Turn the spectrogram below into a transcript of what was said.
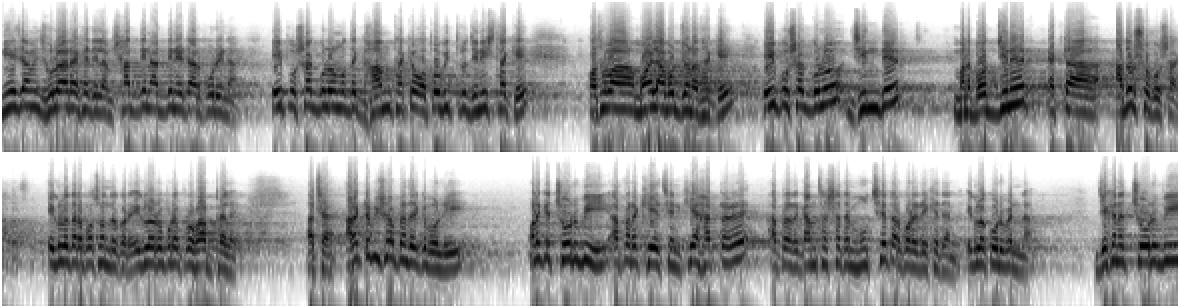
নিয়ে যে আমি ঝুলায় রেখে দিলাম, সাত দিন, আট দিন এটা আর পরি না। এই পোশাকগুলোর মধ্যে ঘাম থাকে, অপবিত্র জিনিস থাকে, অথবা ময়লা আবর্জনা থাকে এই পোশাকগুলো জিনদের মানে বদজিনের একটা আদর্শ পোশাক। এগুলো তারা পছন্দ করে, এগুলোর উপরে প্রভাব ফেলে। আচ্ছা আরেকটা বিষয় আপনাদেরকে বলি। অনেকে চর্বি আপনারা খেয়েছেন, খেয়ে হাতটারে আপনার গামছার সাথে মুছে তারপরে রেখে দেন, এগুলো করবেন না। যেখানে চর্বি,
